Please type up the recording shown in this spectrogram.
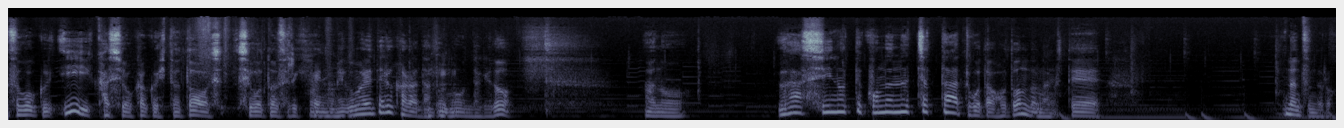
すごくいい歌詞を書く人とし仕事をする機会に恵まれてるからだと思うんだけどあのうわ詩のってこんなになっちゃったってことはほとんどなくて、なんつうんだろ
